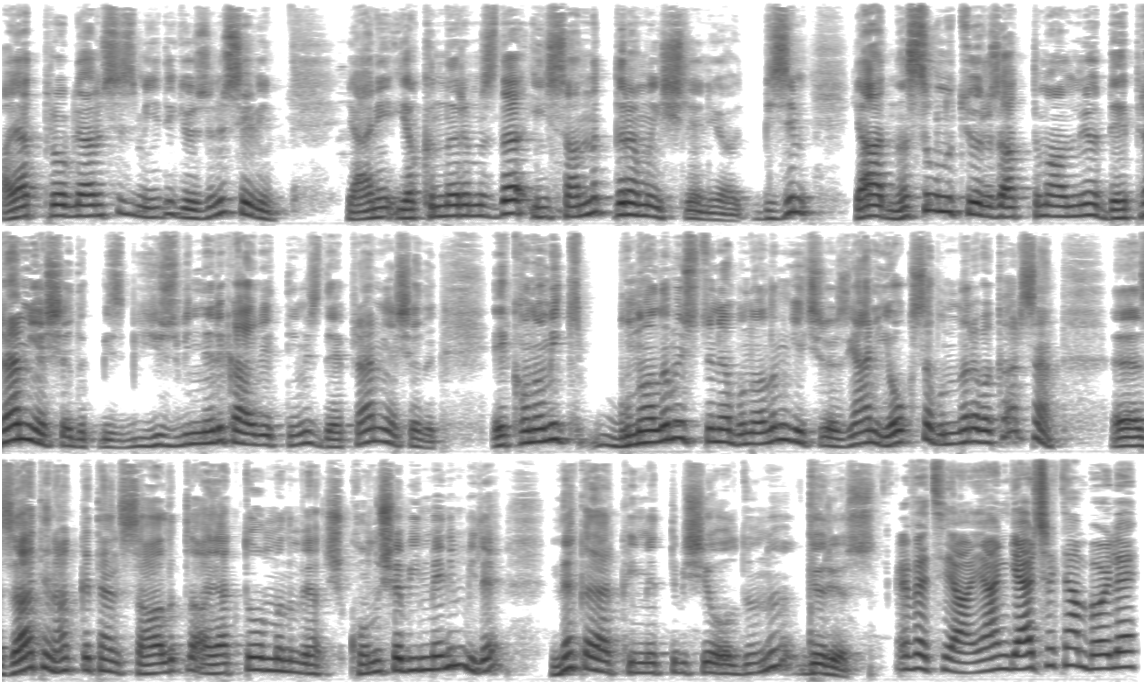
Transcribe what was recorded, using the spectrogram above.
hayat problemsiz miydi gözünü seveyim. Yani yakınlarımızda insanlık dramı işleniyor. Bizim ya nasıl unutuyoruz aklım almıyor. Deprem yaşadık biz. Yüz binleri kaybettiğimiz deprem yaşadık. Ekonomik bunalım üstüne bunalım geçiriyoruz. Yani yoksa bunlara bakarsan e, zaten hakikaten sağlıklı ayakta olmanın ve konuşabilmenin bile ne kadar kıymetli bir şey olduğunu görüyorsun. Evet ya yani gerçekten böyle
